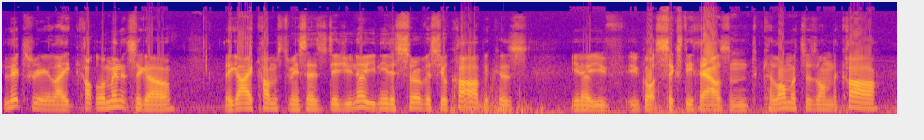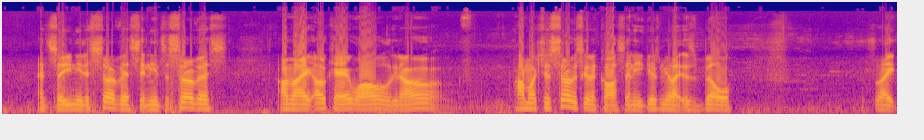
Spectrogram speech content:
literally, like a couple of minutes ago, the guy comes to me and says, "Did you know you need to service your car because, you know, you've you've got 60,000 kilometers on the car, and so you need a service. It needs a service." I'm like, "Okay, well, you know, how much is service going to cost?" And he gives me like this bill. It's like,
